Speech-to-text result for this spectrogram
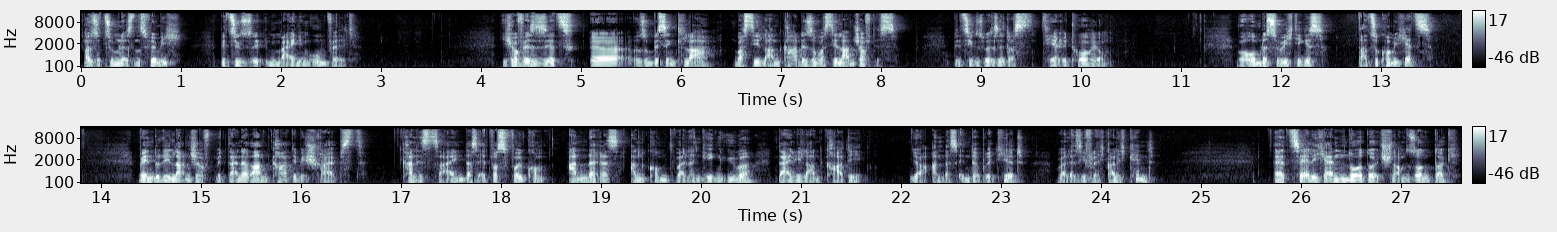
Also zumindest für mich, beziehungsweise in meinem Umfeld. Ich hoffe, es ist jetzt äh, so ein bisschen klar, was die Landkarte ist und was die Landschaft ist, beziehungsweise das Territorium. Warum das so wichtig ist, dazu komme ich jetzt. Wenn du die Landschaft mit deiner Landkarte beschreibst, kann es sein, dass etwas vollkommen anderes ankommt, weil dein Gegenüber deine Landkarte ja anders interpretiert, weil er sie vielleicht gar nicht kennt erzähle ich einem Norddeutschen, am Sonntag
